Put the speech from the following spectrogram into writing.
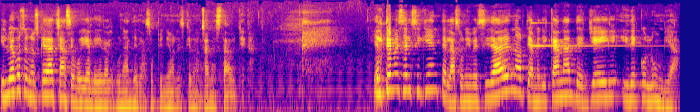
Y luego si nos queda chance voy a leer algunas de las opiniones que nos han estado llegando. El tema es el siguiente, las universidades norteamericanas de Yale y de Columbia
